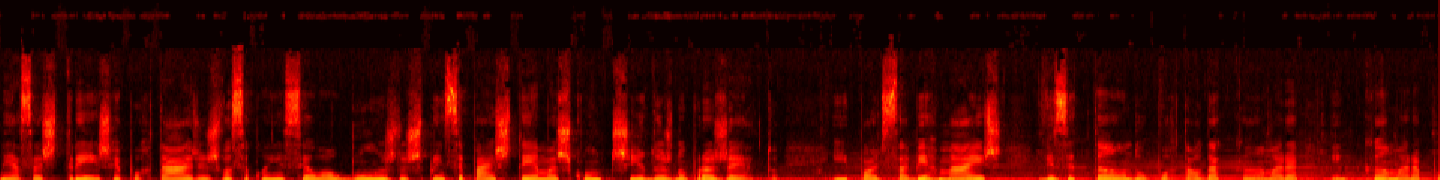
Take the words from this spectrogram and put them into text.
Nessas três reportagens, você conheceu alguns dos principais temas contidos no projeto e pode saber mais visitando o portal da Câmara em câmara.leg.br.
